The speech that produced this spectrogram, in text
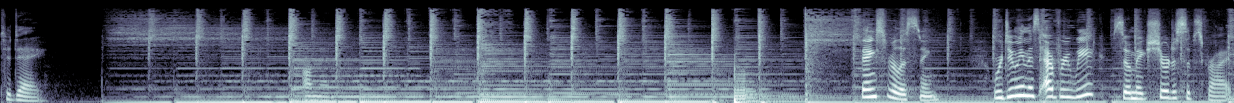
today. Amen. Thanks for listening. We're doing this every week, so make sure to subscribe.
